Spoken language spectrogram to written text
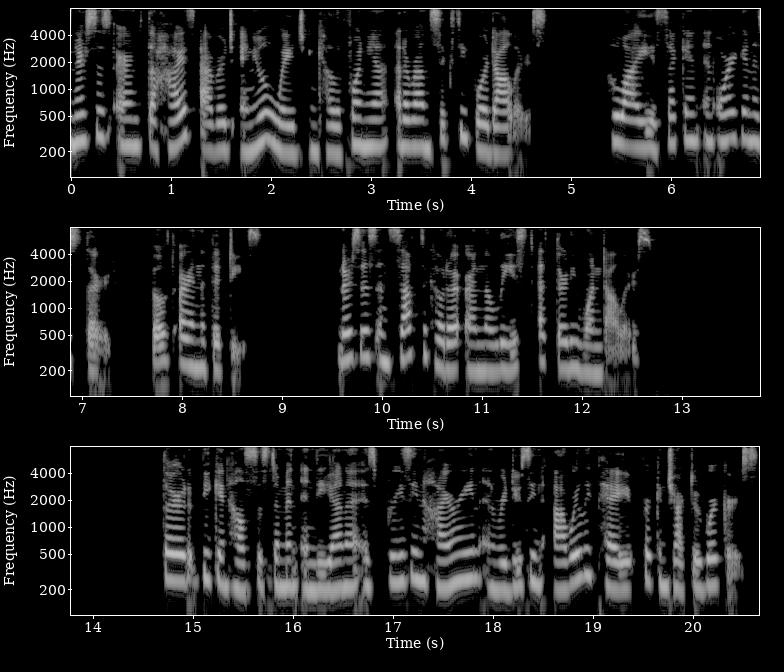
Nurses earned the highest average annual wage in California at around $64. Hawaii is second and Oregon is third. Both are in the 50s. Nurses in South Dakota earn the least at $31. Third, Beacon Health System in Indiana is freezing hiring and reducing hourly pay for contracted workers.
